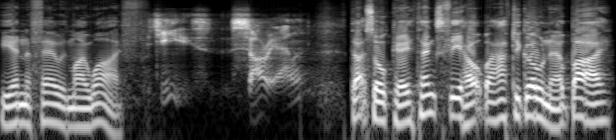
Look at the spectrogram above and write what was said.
He had an affair with my wife. Jeez, sorry, Alan. That's okay. Thanks for your help. I have to go now. Bye.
